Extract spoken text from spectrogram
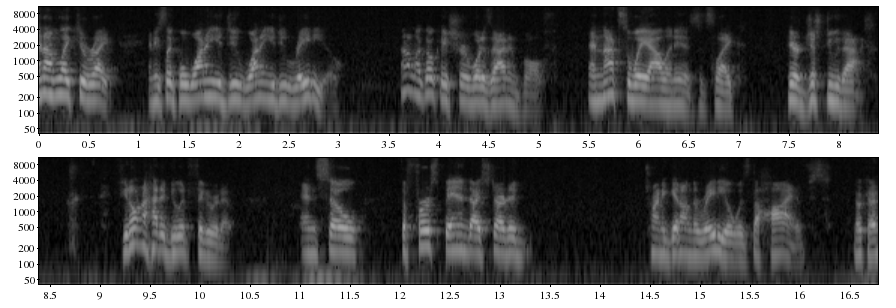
And I'm like, you're right. And he's like, well, why don't you do why don't you do radio? And I'm like, okay, sure. What does that involve? And that's the way Alan is. It's like, here, just do that. if you don't know how to do it, figure it out. And so the first band I started trying to get on the radio was the Hives. Okay.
